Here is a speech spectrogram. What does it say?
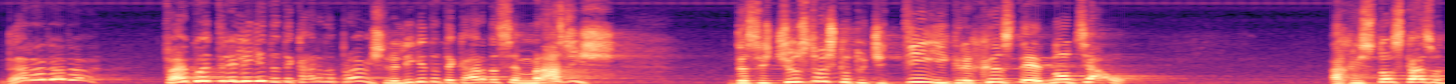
Да, да, да, да. Това е което религията те кара да правиш. Религията те кара да се мразиш да се чувстваш като че ти и греха сте едно цяло. А Христос казва,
